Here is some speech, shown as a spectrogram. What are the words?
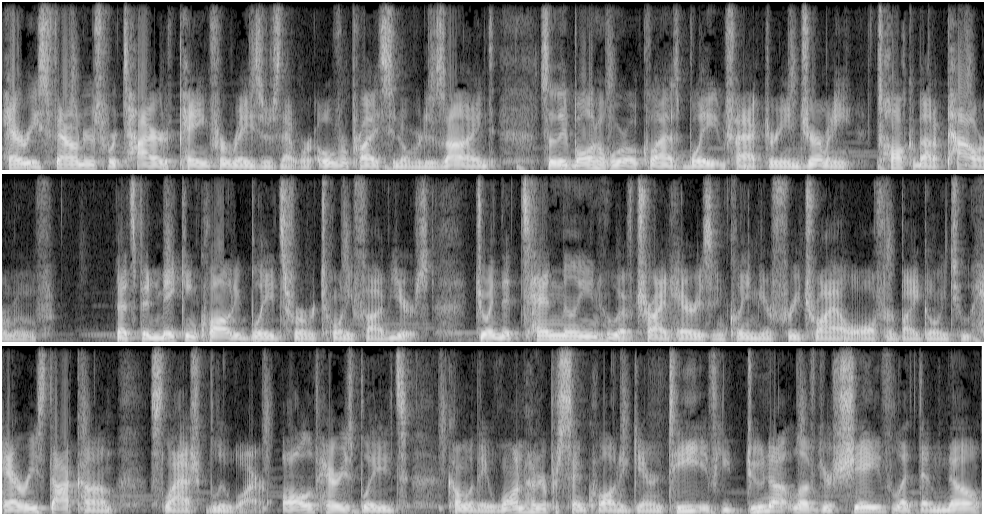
Harry's founders were tired of paying for razors that were overpriced and overdesigned, so they bought a world class blade factory in Germany. Talk about a power move that's been making quality blades for over 25 years. Join the 10 million who have tried Harry's and claim your free trial offer by going to harrys.com slash bluewire. All of Harry's blades come with a 100% quality guarantee. If you do not love your shave, let them know,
